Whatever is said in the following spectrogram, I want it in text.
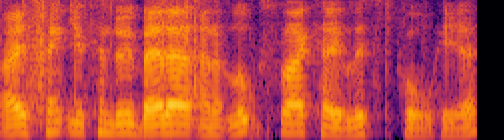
I think you can do better, and it looks like a list pull here.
